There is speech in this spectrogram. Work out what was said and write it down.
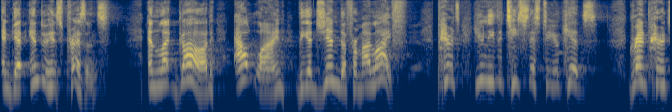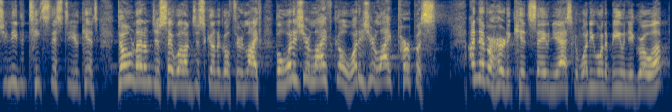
and get into His presence and let God outline the agenda for my life. Parents, you need to teach this to your kids. Grandparents, you need to teach this to your kids. Don't let them just say, Well, I'm just going to go through life. But what is your life goal? What is your life purpose? I never heard a kid say when you ask them, What do you want to be when you grow up?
